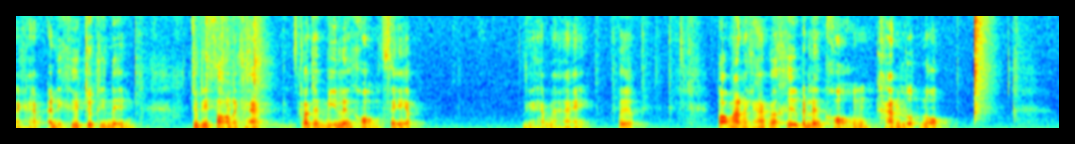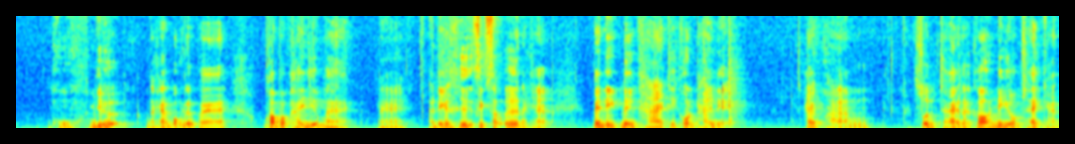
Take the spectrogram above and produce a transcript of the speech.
นะครับ อันนี้คือจุดที่ 1 จุดที่ 2 นะครับ ก็จะมีเรื่องของเซฟนะครับมาให้ปึ๊บต่อมานะครับก็คือเป็นเรื่องของคันรถนกโอ้โหเยอะนะครับ บอกเลยว่าความปลอดภัยเยอะมากนะอันนี้ก็คือ Six Hour นะครับ เป็นอีกหนึ่งค่ายที่คนไทยเนี่ยให้ความสนใจแล้วก็นิยมใช้กัน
